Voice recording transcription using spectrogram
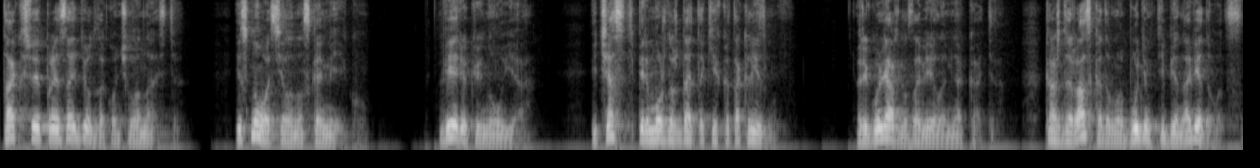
Так все и произойдет, закончила Настя. И снова села на скамейку. Верю, кивнул я. И часто теперь можно ждать таких катаклизмов. Регулярно заверила меня Катя. Каждый раз, когда мы будем к тебе наведываться.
